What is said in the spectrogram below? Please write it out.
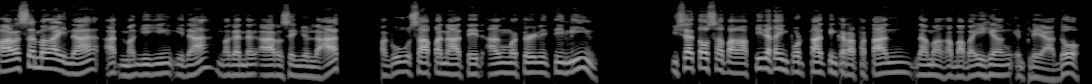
Para sa mga ina at magiging ina, magandang araw sa inyong lahat. Pag-uusapan natin ang maternity leave. Isa ito sa mga pinakaimportanteng karapatan ng mga kababaihang empleyado.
